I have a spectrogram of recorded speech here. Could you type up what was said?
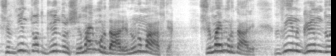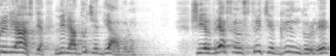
și vin tot gânduri și mai murdare, nu numai astea, și mai murdare. Vin gândurile astea, mi le aduce diavolul. Și el vrea să-mi strice gândurile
